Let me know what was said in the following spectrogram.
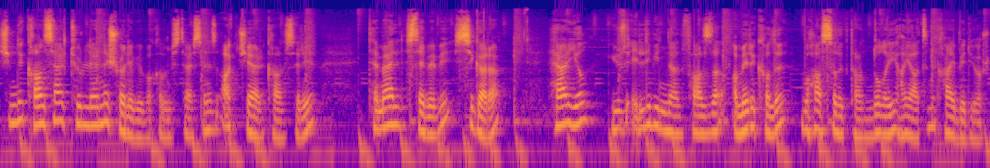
Şimdi kanser türlerine şöyle bir bakalım isterseniz. Akciğer kanseri temel sebebi sigara. Her yıl 150 binden fazla Amerikalı bu hastalıktan dolayı hayatını kaybediyor.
